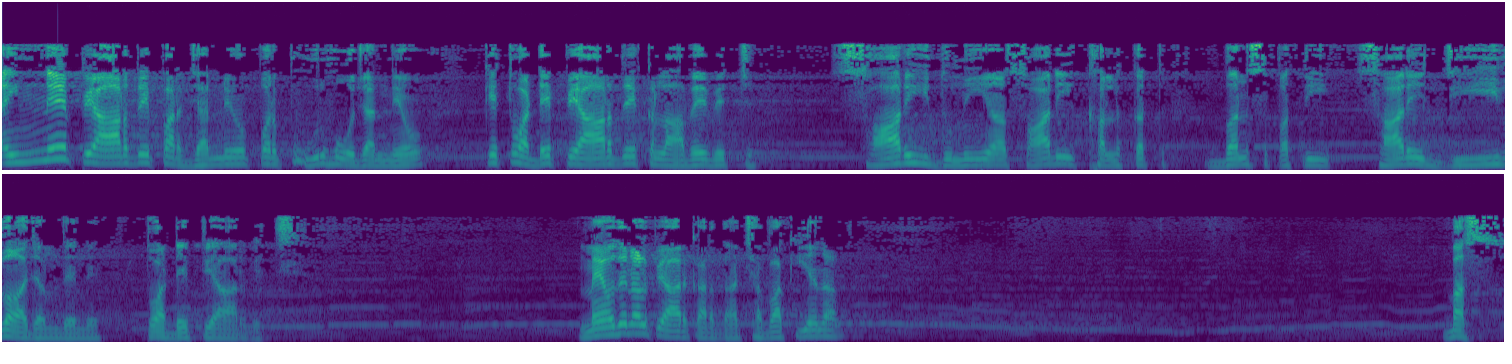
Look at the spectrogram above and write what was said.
ਇੰਨੇ ਪਿਆਰ ਦੇ ਭਰ ਜਾਂਦੇ ਹੋ, ਭਰਪੂਰ ਹੋ ਜਾਂਦੇ ਹੋ ਕਿ ਤੁਹਾਡੇ ਪਿਆਰ ਦੇ ਕਲਾਵੇ ਵਿੱਚ ਸਾਰੀ ਦੁਨੀਆ, ਸਾਰੀ ਖਲਕਤ, ਬਨਸਪਤੀ, ਸਾਰੇ ਜੀਵ ਆ ਜਾਂਦੇ ਨੇ। ਤੁਹਾਡੇ ਪਿਆਰ ਵਿੱਚ। ਮੈਂ ਉਹਦੇ ਨਾਲ ਪਿਆਰ ਕਰਦਾ, ਅੱਛਾ, ਬਾਕੀਆਂ ਨਾਲ? ਬਸ,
